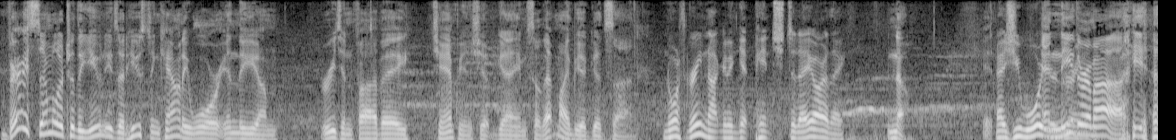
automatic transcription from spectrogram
very similar to the unis that Houston County wore in the um, Region Five A championship game. So that might be a good sign. North Greene not going to get pinched today, are they? No, As you wore your and neither am I. Yeah.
